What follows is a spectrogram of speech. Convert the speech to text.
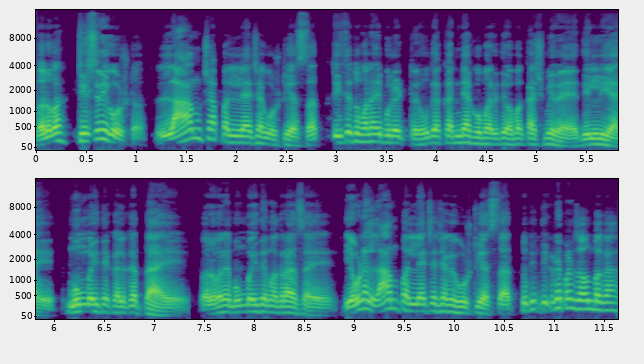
बरोबर? तिसरी गोष्ट लांबच्या पल्ल्याच्या गोष्टी असतात. तिथे तुम्हाला हे बुलेट ट्रेन उद्या कन्याकुमारी ते बाबा काश्मीर आहे दिल्ली आहे मुंबई ते कलकत्ता आहे बरोबर आहे? मुंबई ते मद्रास आहे. एवढ्या लांब पल्ल्याच्या ज्या काही गोष्टी असतात तुम्ही तिकडे पण जाऊन बघा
